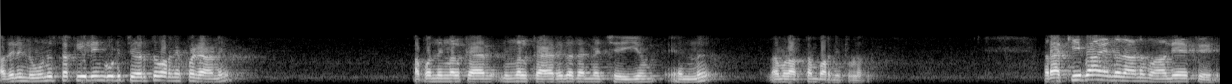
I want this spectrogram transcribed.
അതിൽ നൂനുസക്കീലയും കൂടി ചേർത്ത് പറഞ്ഞപ്പോഴാണ് അപ്പൊ നിങ്ങൾ നിങ്ങൾ കയറുക തന്നെ ചെയ്യും എന്ന് നമ്മൾ അർത്ഥം പറഞ്ഞിട്ടുള്ളത്. റക്കീബ എന്നതാണ് മാലിയ പേര്.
